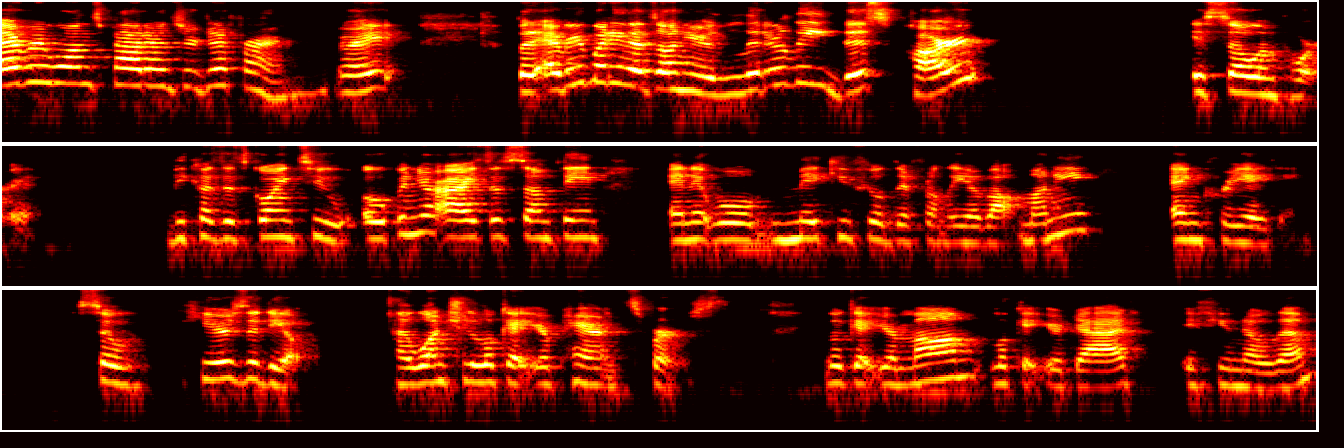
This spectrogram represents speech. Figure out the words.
Everyone's patterns are different, right? But everybody that's on here, literally, this part is so important because it's going to open your eyes to something and it will make you feel differently about money and creating. So here's the deal I want you to look at your parents first. Look at your mom, look at your dad, if you know them.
